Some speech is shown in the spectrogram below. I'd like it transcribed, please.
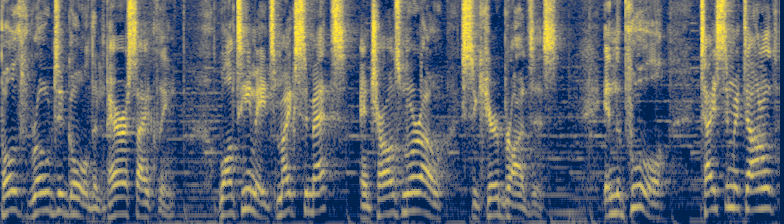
both rode to gold in paracycling, while teammates Mike Sametz and Charles Moreau secured bronzes. In the pool, Tyson McDonald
